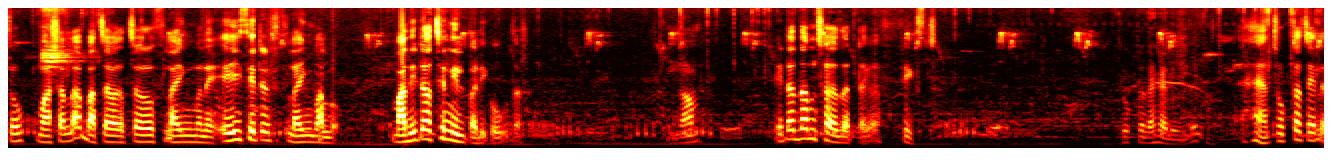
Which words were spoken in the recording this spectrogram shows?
চোখ মাশাল্লাহ বাচ্চা বাচ্চা ফ্লাইং মানে এই সেটের ফ্লাইং ভালো। মাদিটা হচ্ছে নীলপাড়ি কবুতর। দাম? এটার দাম ছয় হাজার টাকা ফিক্সড চোখটা দেখা দেবেন হ্যাঁ চোখটা চাইলে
